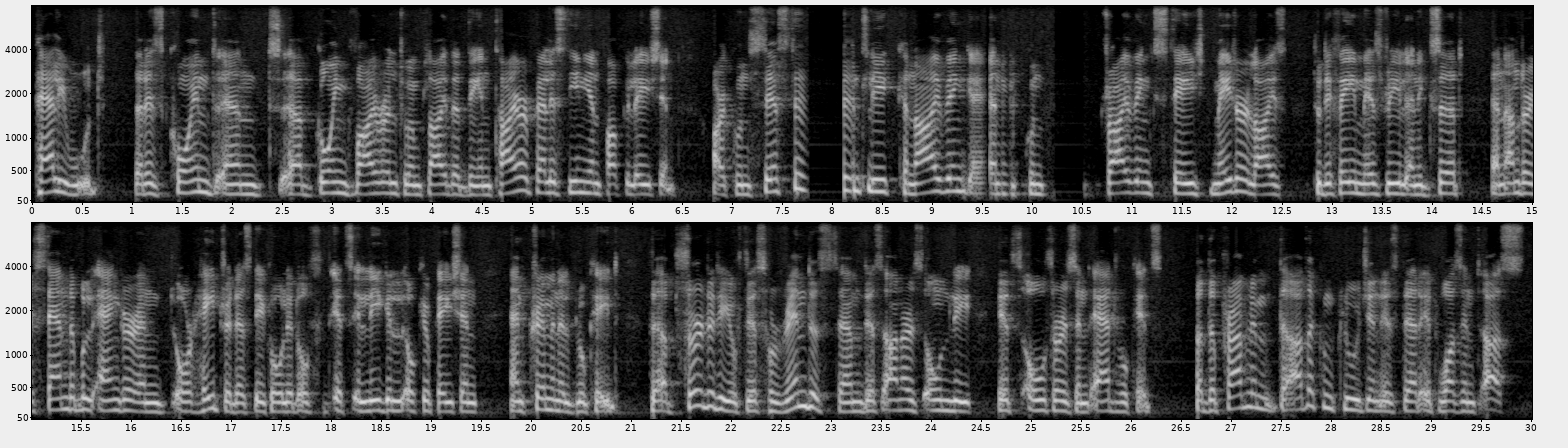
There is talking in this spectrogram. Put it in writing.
Pallywood that is coined and uh, going viral to imply that the entire Palestinian population are consistently conniving and contriving staged major lies to defame Israel and exert an understandable anger and or hatred, as they call it, of its illegal occupation and criminal blockade. The absurdity of this horrendous term dishonors only its authors and advocates. But the problem, the other conclusion is that it wasn't us.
